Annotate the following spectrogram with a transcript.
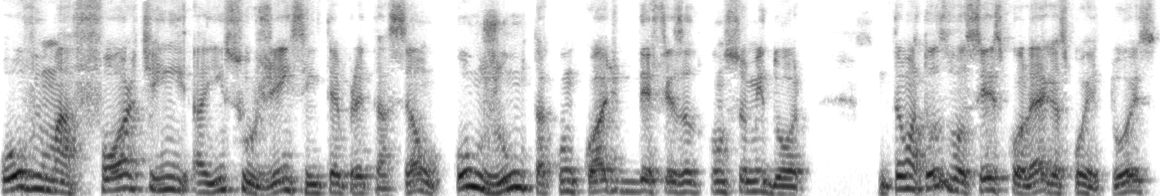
houve uma forte insurgência e interpretação conjunta com o Código de Defesa do Consumidor. Então, a todos vocês, colegas corretores,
